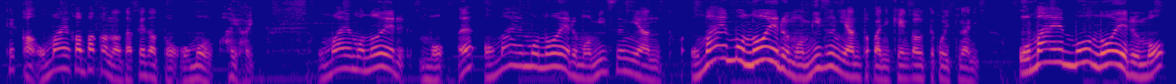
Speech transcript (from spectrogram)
ん、てか、お前がバカなだけだと思う。はいはい。お前もノエルも、え？お前もノエルもミズニャンとか、お前もノエルもミズニャンとかに喧嘩売ってこいって何？お前もノエルも、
